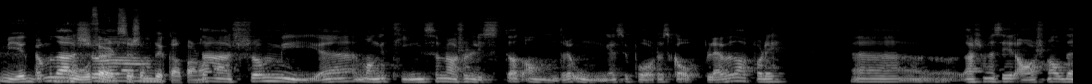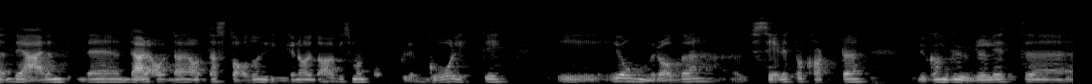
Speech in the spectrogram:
mye Ja, er gode så- følelser som dukka opp her nå. Det er så mye, mange ting som jeg har så lyst til at andre unge supportere skal oppleve. Da, fordi eh, det er som jeg sier, Arsenal det, det er en, det, der, der, der stadion ligger nå i dag. Hvis man går litt i, i, i området, se litt på kartet, du kan google litt, eh,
